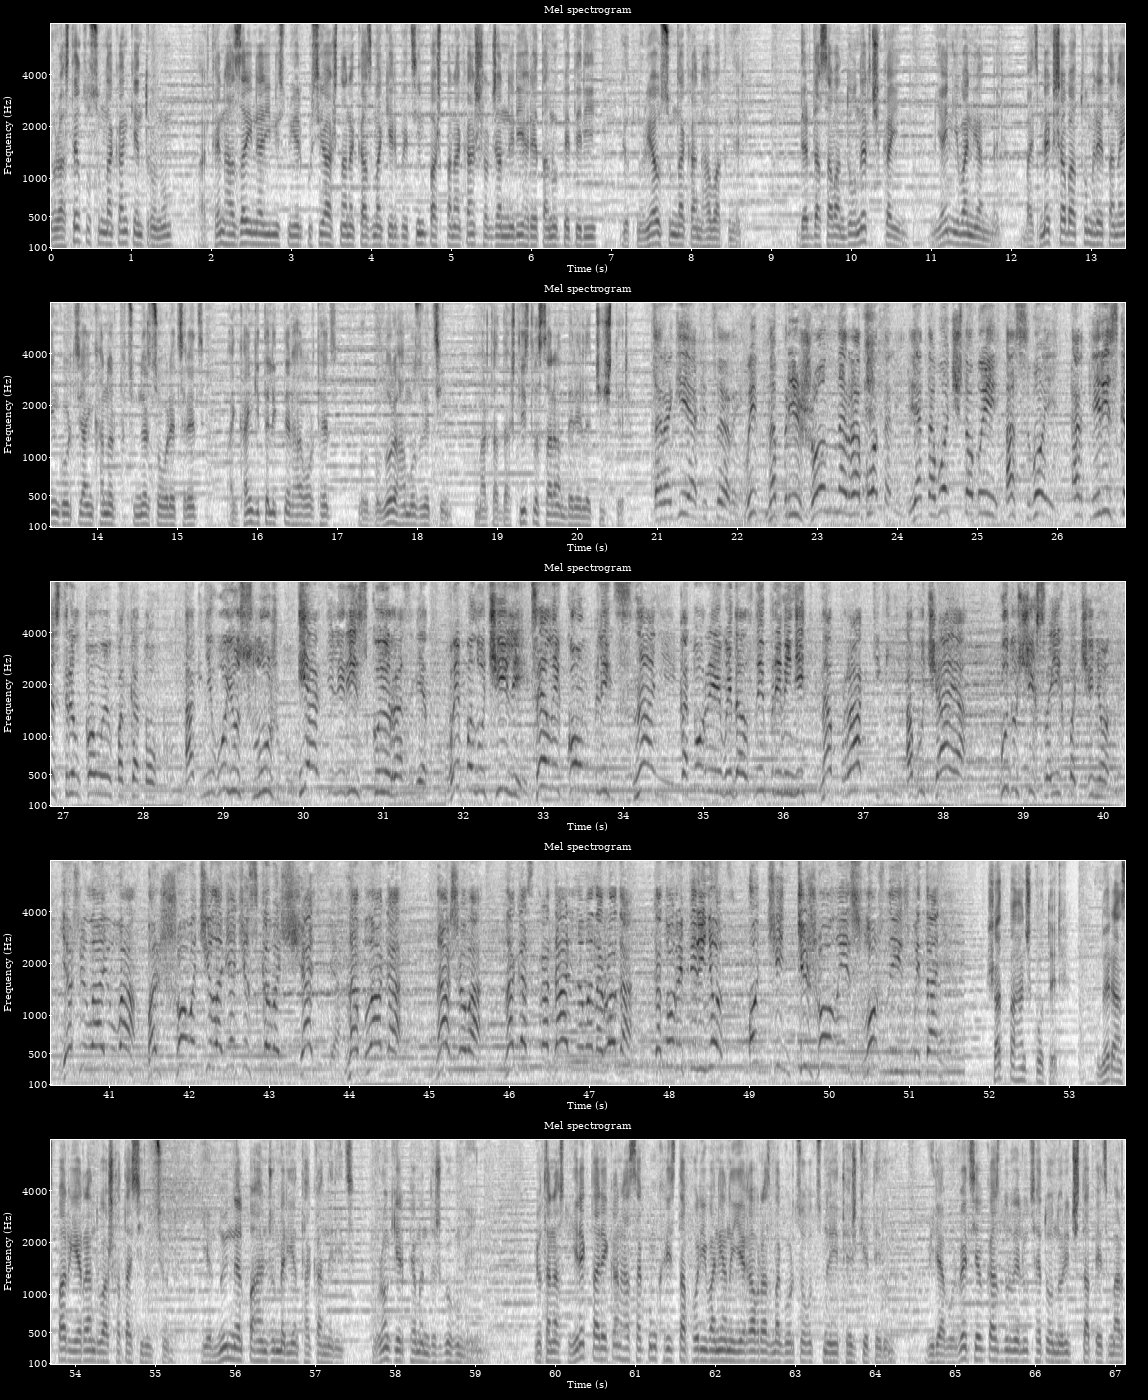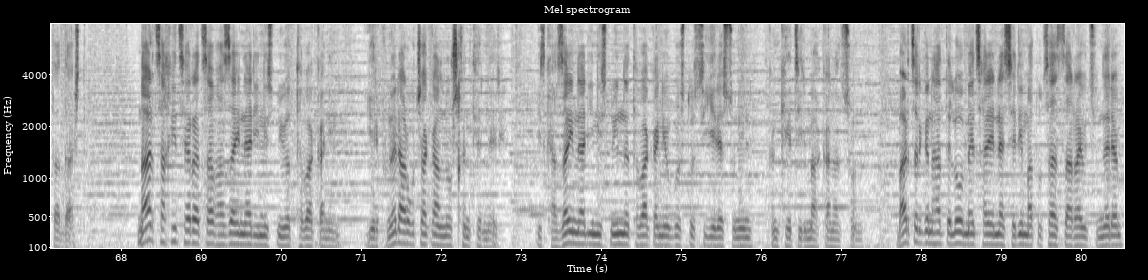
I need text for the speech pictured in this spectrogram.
Նորաստեղծ ուսումնական կենտրոնում արդեն 1992-ի աշնանը կազմակերպեցին պաշտպանական շրջանների հրետանու պետերի 7-նորյա ուսումնական հավաքներ։ Դեր դասավանդողներ չկային, միայն Իվանյանն էր, բայց մեկ շաբաթում հրետանային գործի այնքան նրբություններ սովորեցրեց, այնքան գիտելիքներ հաղորդեց, որ բոլորը համոզվեցին, մարտադաշտից լսարան բերելը ճիշտ էր։ Дорогие офицеры, вы напряженно работали для того, чтобы освоить артиллерийско-стрелковую подготовку, огневую службу и артиллерийскую разведку. Вы получили целый комплекс знаний, которые вы должны применить на практике, обучая будущих своих подчиненных. Я желаю вам большого человеческого счастья на благо нашего многострадального народа, который перенес очень тяжелые и сложные испытания. Շատ պահանջկոտ էր։ Ուներ անսպար երանգ ու աշխատասիրություն, եւ նույնն էլ պահանջում էր ենթականերից, որոնք երբեմն դժգոհում էին։ 73 տարեկան հասակում Քրիստափոր Իվանյանը եղավ ռազմագործողությունների թեժ կետերում։ Վիրավորվեց եւ կազդուրվելուց հետո նորից շտապեց մարտադաշտ։ Նա Արցախից հեռացավ 1997 թվականին, երբ ուներ առողջական լուրջ խնդիրներ, իսկ 1999 թվականի օգոստոսի 30-ին կնքեց իր մահկանացուն։ Բարձր գնահատելով մեծ հայրենասերի մատուցած ծառայությունները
